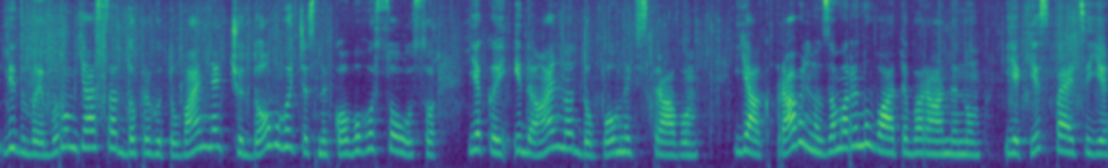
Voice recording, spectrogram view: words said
від вибору м'яса до приготування чудового чесникового соусу, який ідеально доповнить страву. Як правильно замаринувати баранину, які спеції,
